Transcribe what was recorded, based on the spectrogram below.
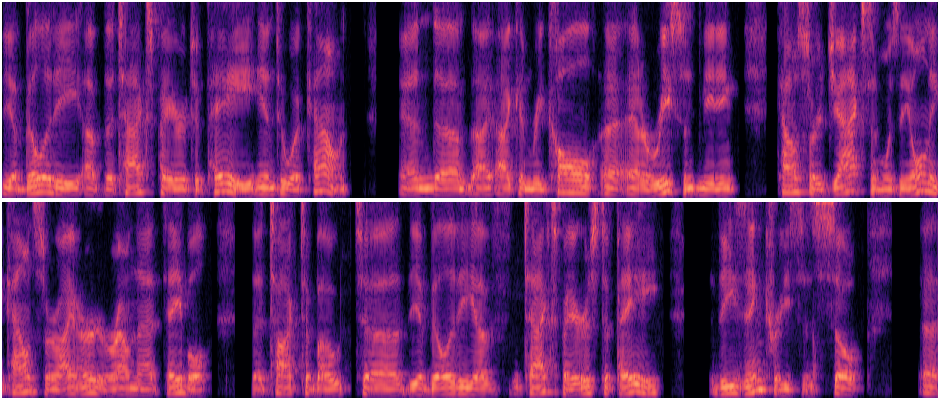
the ability of the taxpayer to pay into account and um, I, I, can recall uh, at a recent meeting, Councillor Jackson was the only counselor I heard around that table that talked about uh, the ability of taxpayers to pay these increases. So uh,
